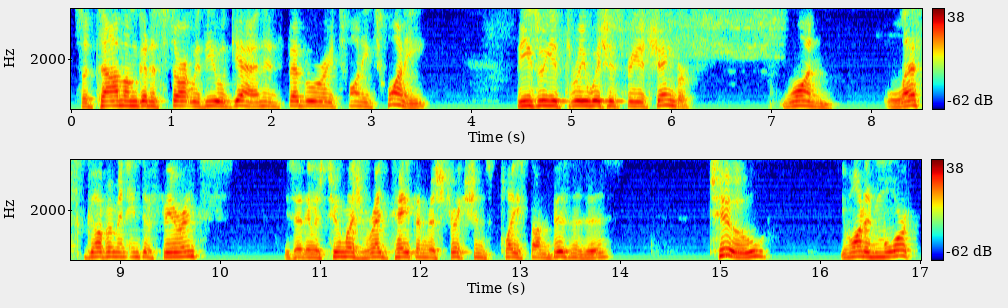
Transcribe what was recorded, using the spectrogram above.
So, Tom, I'm going to start with you again. In February 2020, these were your three wishes for your chamber. One, less government interference. You said there was too much red tape and restrictions placed on businesses. Two, you wanted more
